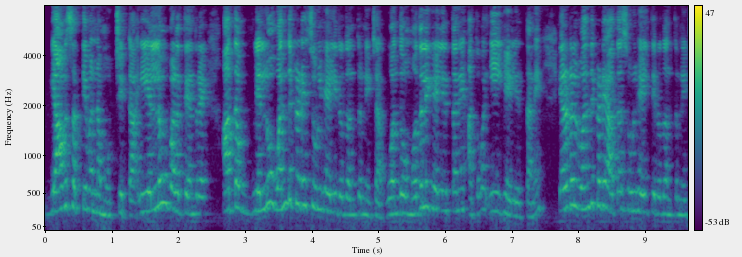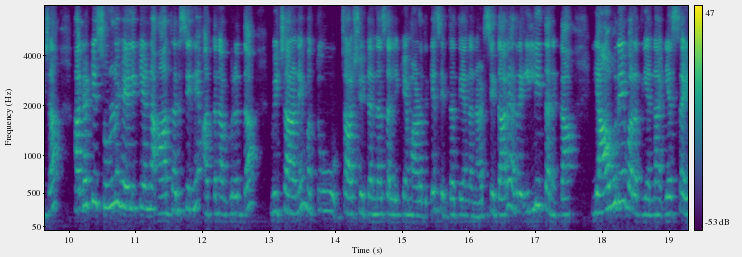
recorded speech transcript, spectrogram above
ಯಾವ ಸತ್ಯವನ್ನ ಮುಚ್ಚಿಟ್ಟ? ಈ ಎಲ್ಲವೂ ಬರುತ್ತೆ ಅಂದ್ರೆ ಆತ ಎಲ್ಲೋ ಒಂದ್ ಕಡೆ ಸುಳ್ಳು ಹೇಳಿರೋದಂತೂ ನಿಜ. ಒಂದು ಮೊದಲಿಗೆ ಹೇಳಿರ್ತಾನೆ ಅಥವಾ ಈಗ ಹೇಳಿರ್ತಾನೆ. ಎರಡರಲ್ಲಿ ಒಂದ್ ಕಡೆ ಆತ ಸುಳ್ಳು ಹೇಳ್ತಿರೋದಂತೂ ನಿಜ. ಹಾಗಾಗಿ ಸುಳ್ಳು ಹೇಳಿಕೆಯನ್ನ ಆಧರಿಸಿನೇ ಆತನ ವಿರುದ್ಧ ವಿಚಾರಣೆ ಮತ್ತು ಚಾರ್ಜ್ ಶೀಟ್ ಅನ್ನ ಸಲ್ಲಿಕೆ ಮಾಡೋದಕ್ಕೆ ಸಿದ್ಧತೆಯನ್ನ ನಡೆಸಿದ್ದಾರೆ. ಆದ್ರೆ ಇಲ್ಲಿ ತನಕ ಯಾವುದೇ ವರದಿಯನ್ನ ಎಸ್ ಐ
